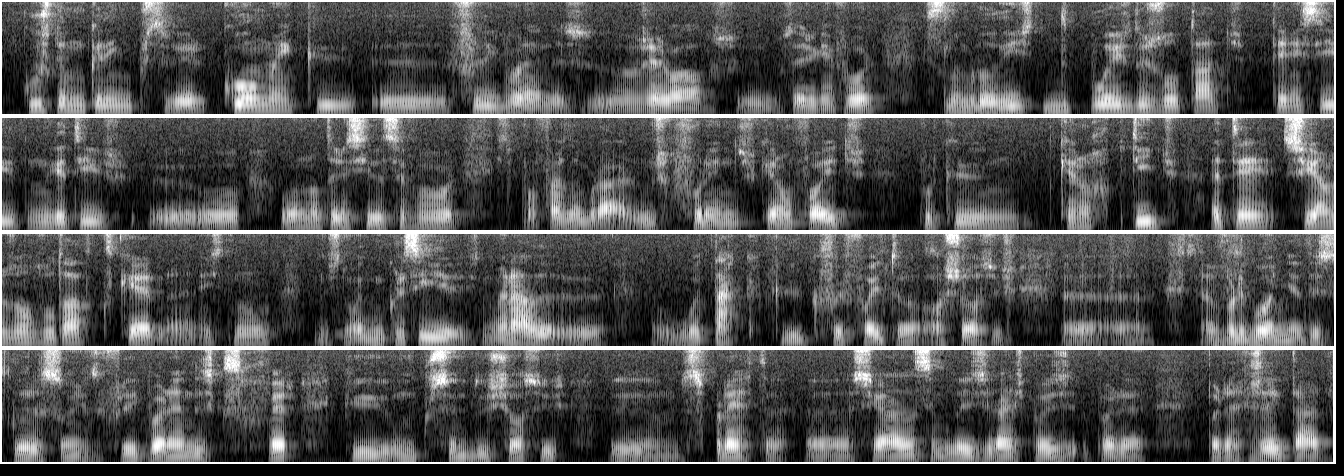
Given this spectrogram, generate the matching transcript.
custa-me um bocadinho perceber como é que uh, Frederico Varandas, Rogério Alves, seja quem for, se lembrou disto depois dos resultados terem sido negativos uh, ou, ou, não terem sido a seu favor. Isto faz lembrar os referendos que eram feitos porque que eram repetidos até chegarmos a um resultado que se quer. Né? Isto, não, isto não é democracia, isto não é nada. Uh, o ataque que, que, foi feito aos sócios, uh, a vergonha das declarações de Frederico Varandas, que se refere que 1% dos sócios uh, se presta a chegar às Assembleias Gerais para, para, para rejeitar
